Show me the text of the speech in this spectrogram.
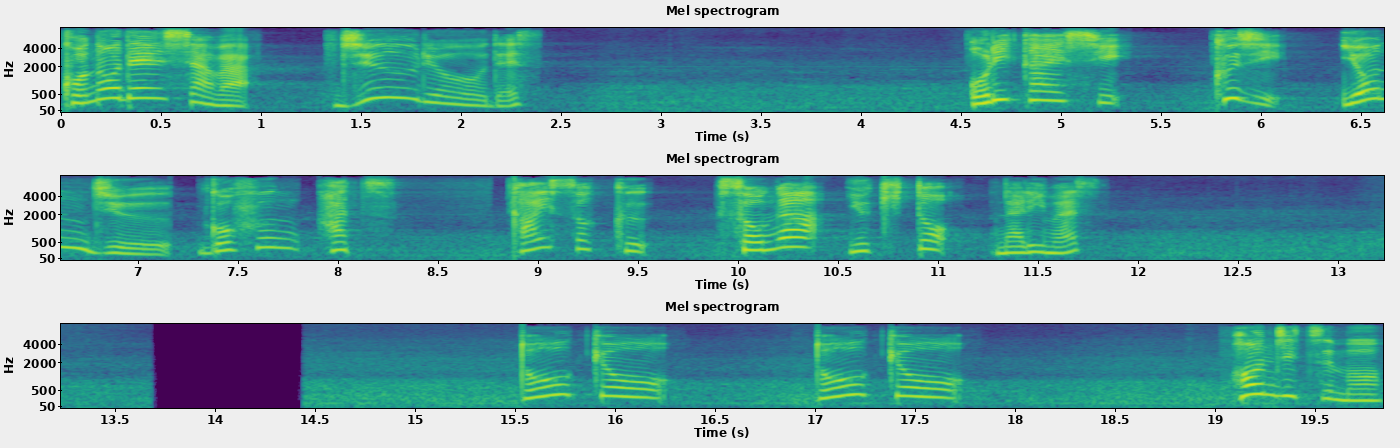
この電車は10両です。折り返し9時45分発。快速蘇我行きとなります。東京東京本日も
